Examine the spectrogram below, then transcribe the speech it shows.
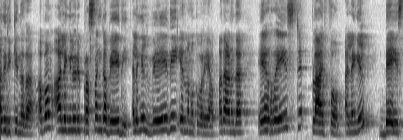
അതിരിക്കുന്നത്. അപ്പം അല്ലെങ്കിൽ ഒരു പ്രസംഗ വേദി അല്ലെങ്കിൽ വേദി എന്ന് നമുക്ക് പറയാം. അതാണിത് എ റേസ്ഡ് പ്ലാറ്റ്ഫോം അല്ലെങ്കിൽ dais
